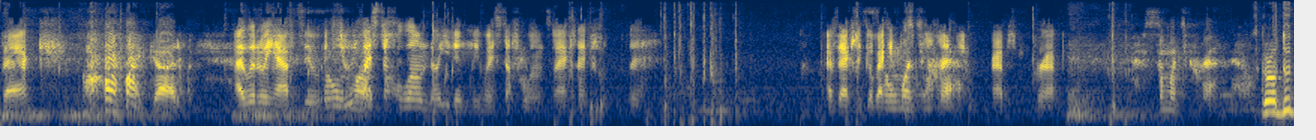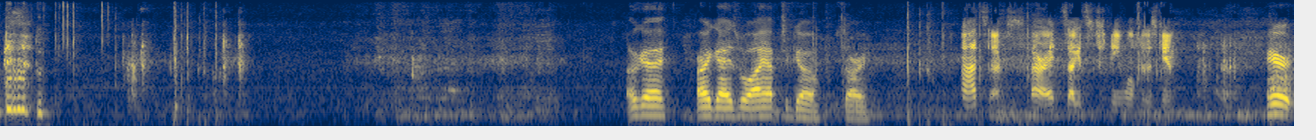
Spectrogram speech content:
back. Oh my god. I literally have to. Oh Did you leave my my stuff alone? No, you didn't leave my stuff alone. So I actually, actually I have to actually go back So and much crap. grab some crap. So much crap now. Scroll. Doot, doot, doot, doot. Okay. All right, guys. Well, I have to go. Sorry. Oh, that sucks. All right, so I guess it's just me and Will for this game. Here,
